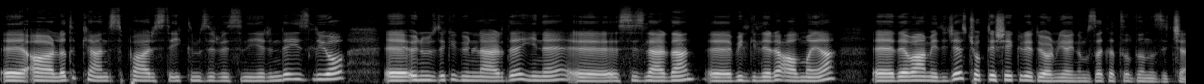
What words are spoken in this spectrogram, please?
e, ağırladık. Kendisi Paris'te iklim zirvesini yerinde izliyor. Önümüzdeki günlerde yine sizlerden bilgileri almaya devam edeceğiz. Çok teşekkür ediyorum yayınımıza katıldığınız için.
